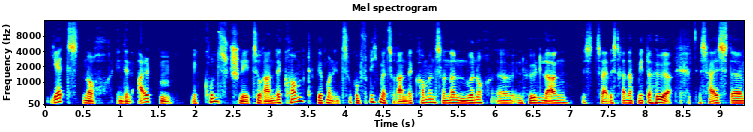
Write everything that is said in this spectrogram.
jetzt noch in den Alpen mit Kunstschnee zurande kommt, wird man in Zukunft nicht mehr zurande kommen, sondern nur noch äh, in Höhenlagen bis zwei bis dreihundert Meter höher. Das heißt, äh,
